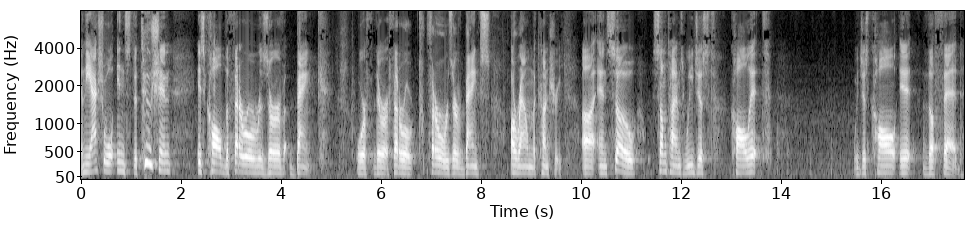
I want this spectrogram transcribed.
And the actual institution is called the Federal Reserve Bank, or there are Federal, Federal Reserve banks around the country. Uh, and so sometimes we just call it, we just call it the Fed.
